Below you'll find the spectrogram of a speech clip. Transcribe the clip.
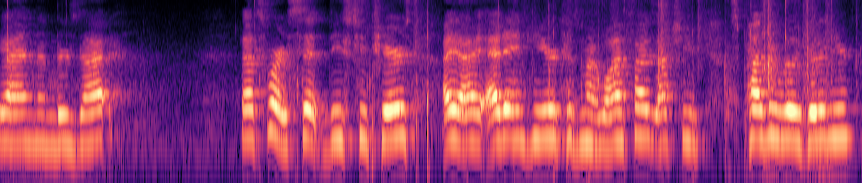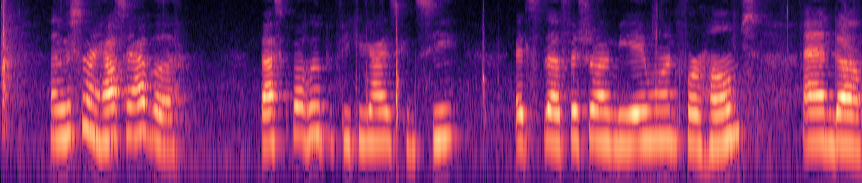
Yeah, and then there's that. That's where I sit. These two chairs. I, I edit in here because my Wi-Fi is actually surprisingly really good in here. And this is my house. I have a basketball hoop, if you guys can see. It's the official NBA one for homes. And um,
